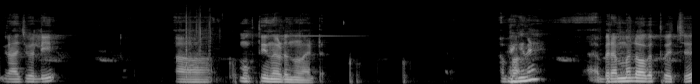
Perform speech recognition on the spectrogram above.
ഗ്രാജുവലി മുക്തി നേടുന്നതായിട്ട്. ബ്രഹ്മലോകത്ത് വെച്ച്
